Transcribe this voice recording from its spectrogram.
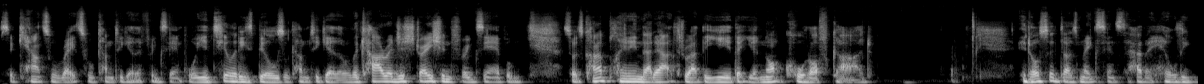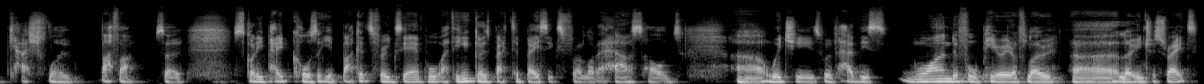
So council rates will come together, for example, or utilities bills will come together, or the car registration, for example. So it's kind of planning that out throughout the year that you're not caught off guard. It also does make sense to have a healthy cash flow buffer. So Scotty Pape calls it your buckets, for example. I think it goes back to basics for a lot of households, uh, which is we've had this wonderful period of low uh, low interest rates.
